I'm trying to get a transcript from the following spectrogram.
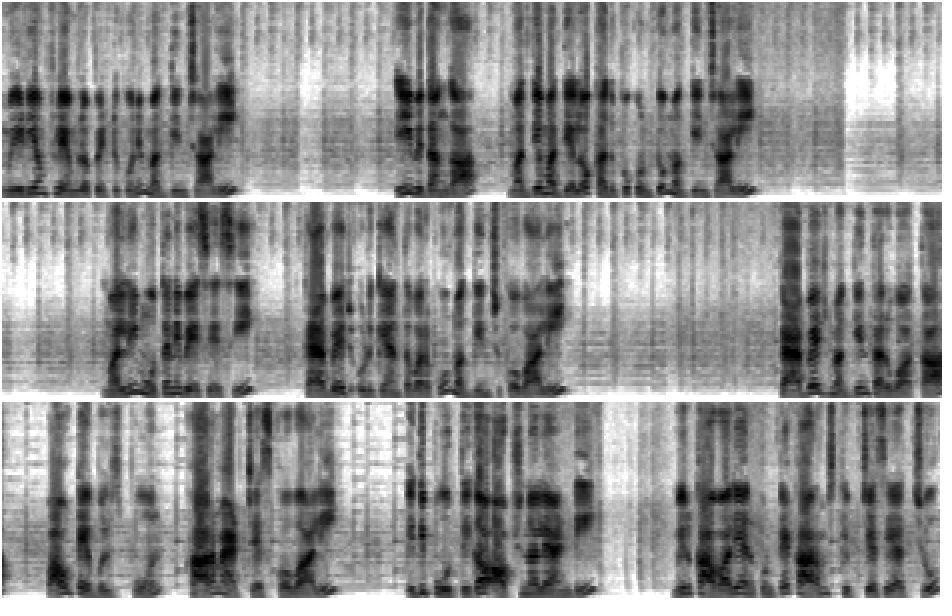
మీడియం ఫ్లేమ్లో పెట్టుకొని మగ్గించాలి. ఈ విధంగా మధ్య మధ్యలో కదుపుకుంటూ మగ్గించాలి. మళ్ళీ మూతని వేసేసి క్యాబేజ్ ఉడికేంత వరకు మగ్గించుకోవాలి. క్యాబేజ్ మగ్గిన తరువాత పావు టేబుల్ స్పూన్ కారం యాడ్ చేసుకోవాలి. ఇది పూర్తిగా ఆప్షనలే అండి. మీరు కావాలి అనుకుంటే కారం స్కిప్ చేసేయచ్చు.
